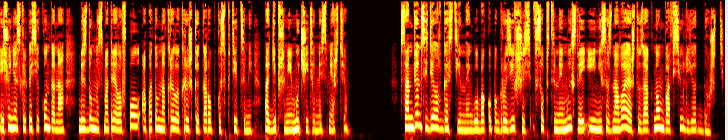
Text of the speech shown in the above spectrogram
Еще несколько секунд она бездумно смотрела в пол, а потом накрыла крышкой коробку с птицами, погибшими мучительной смертью. Сангён сидела в гостиной, глубоко погрузившись в собственные мысли и не сознавая, что за окном вовсю льет дождь.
